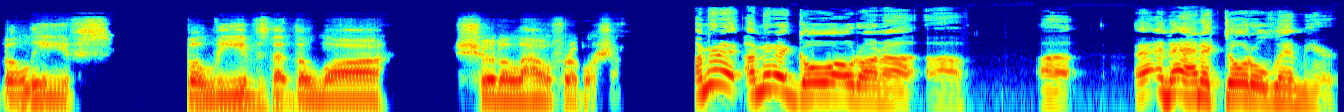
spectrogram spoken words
beliefs, believes that the law should allow for abortion. I'm gonna I'm gonna go out on a, a, a an anecdotal limb here,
